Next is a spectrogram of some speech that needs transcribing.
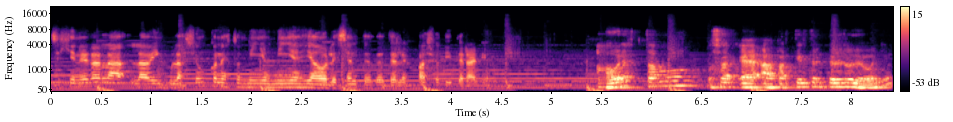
se genera la, la, vinculación con estos niños, niñas y adolescentes desde el espacio literario? Ahora estamos, o sea, eh, a partir del Pedro de Oña,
